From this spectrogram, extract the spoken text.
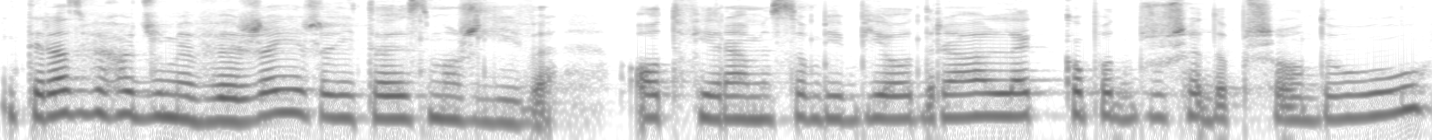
I teraz wychodzimy wyżej, jeżeli to jest możliwe. Otwieramy sobie biodra, lekko podbrzusze do przodu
